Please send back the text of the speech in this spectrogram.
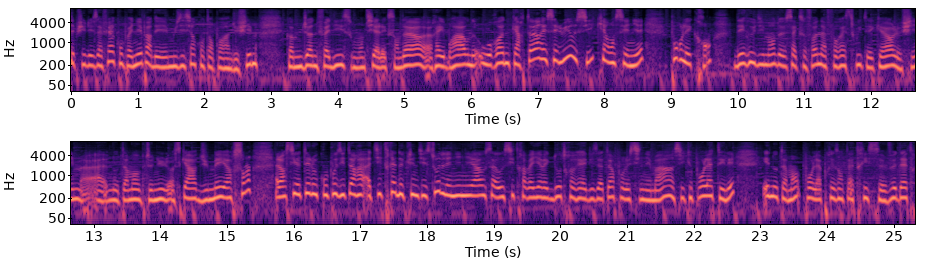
et puis il les a fait accompagner par des musiciens contemporains du film comme John Fadis ou Monty Alexander, Ray Brown ou Ron Carter et c'est lui aussi qui a enseigné pour l'écran des rudiments de saxophone à Forest Whitaker. Le film a notamment obtenu l'Oscar du meilleur son. Alors s'il était le compositeur attitré de Clint Eastwood, Lenny House a aussi travaillé avec d'autres réalisateurs pour le cinéma ainsi que pour la télé et notamment pour la présentatrice vedette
